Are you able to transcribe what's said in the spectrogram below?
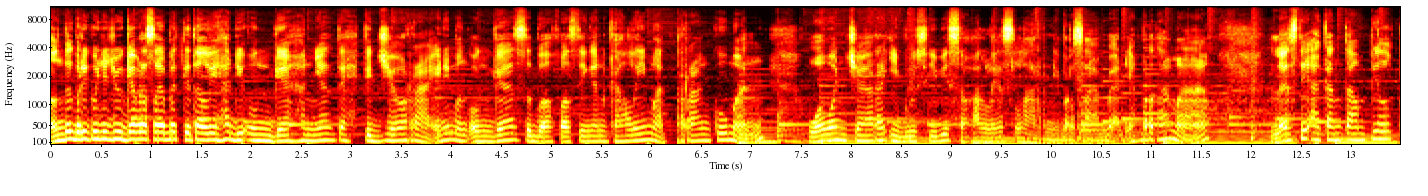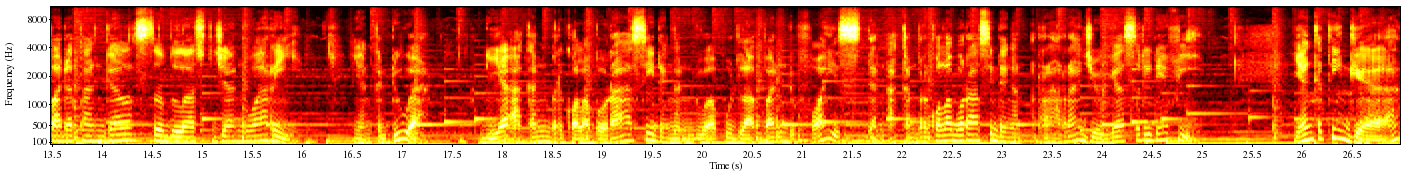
untuk berikutnya juga persahabat kita lihat di unggahannya Teh Kejora. Ini mengunggah sebuah postingan kalimat rangkuman wawancara Ibu Siwi soal Leslar nih persahabat. Yang pertama, Lesti akan tampil pada tanggal 11 Januari. Yang kedua, dia akan berkolaborasi dengan 28 The Voice dan akan berkolaborasi dengan Rara juga Sri Devi yang ketiga,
